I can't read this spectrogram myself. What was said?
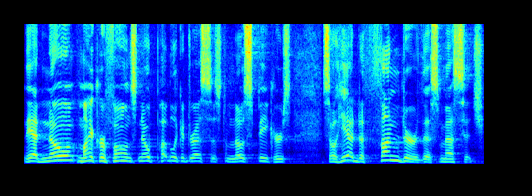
They had no microphones, no public address system, no speakers. So he had to thunder this message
